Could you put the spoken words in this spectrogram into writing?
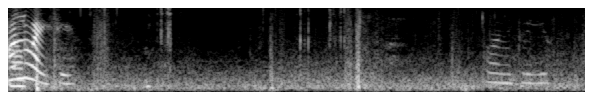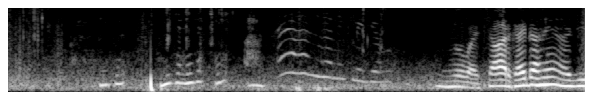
હલવાય છે તો નીકળી ગયો હા, અંદર નીકળી ગયો જો ભાઈ ચાર કાઢ્યા છે હજી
